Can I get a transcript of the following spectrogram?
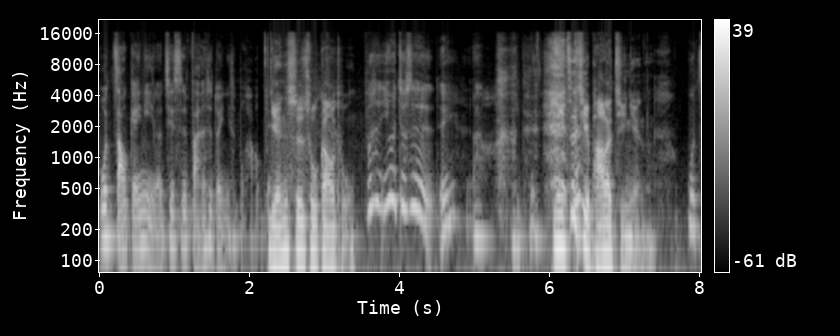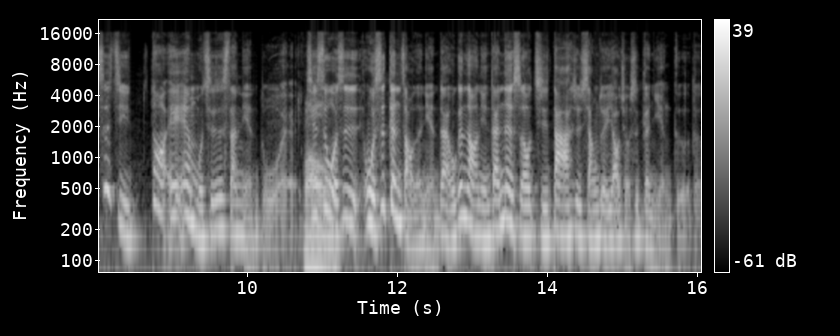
我早给你了，其实反而是对你是不好的。严师出高徒，不是因为就是诶，你自己爬了几年了？我自己到 AM 我其实三年多诶，哇哦其实我是我是更早的年代，我更早的年代那时候其实大家是相对要求是更严格的，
